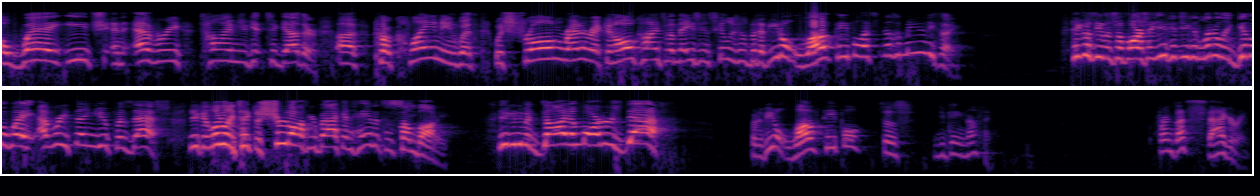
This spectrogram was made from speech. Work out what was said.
away each and every time you get together. Uh, proclaiming with, with strong rhetoric and all kinds of amazing skills. But if you don't love people, that doesn't mean anything. He goes even so far as say you can, you can literally give away everything you possess. You can literally take the shirt off your back and hand it to somebody. You can even die a martyr's death. But if you don't love people, says you gain nothing. Friends, that's staggering.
